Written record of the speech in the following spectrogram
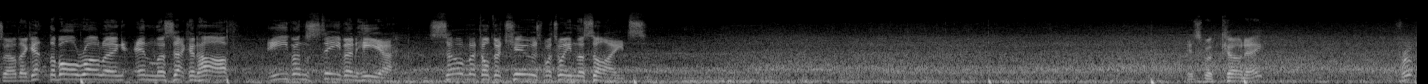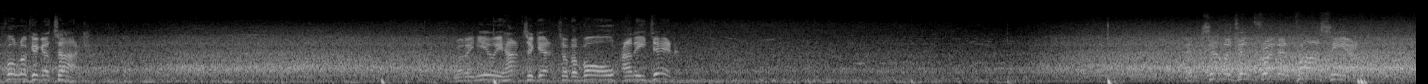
So they get the ball rolling in the second half. Even Steven here. So little to choose between the sides. It's with Kone. Fruitful looking attack. But he knew he had to get to the ball, and he did. Intelligent threaded pass here.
